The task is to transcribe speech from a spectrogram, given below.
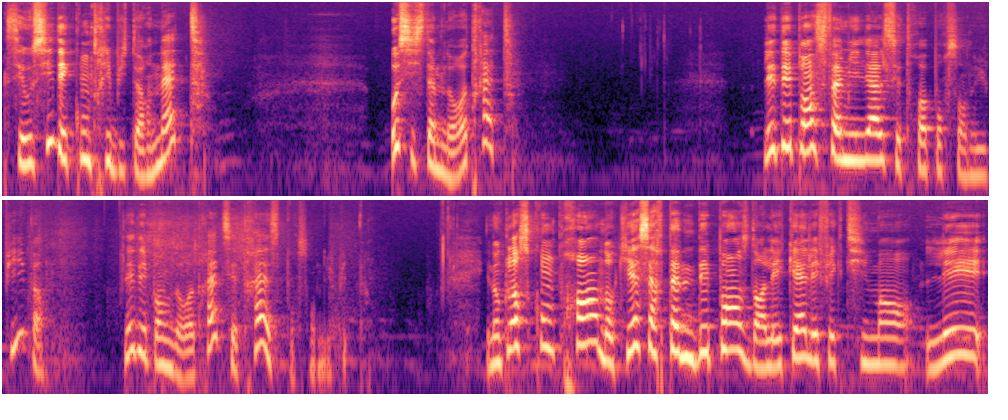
c'est aussi des contributeurs nets au système de retraite. Les dépenses familiales c'est 3% du PIB, les dépenses de retraite c'est 13% du PIB. Et donc lorsqu'on prend, donc il y a certaines dépenses dans lesquelles effectivement les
